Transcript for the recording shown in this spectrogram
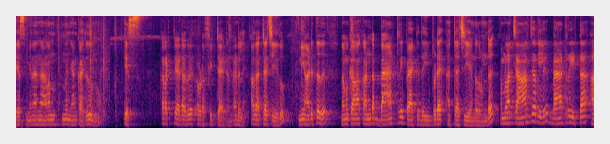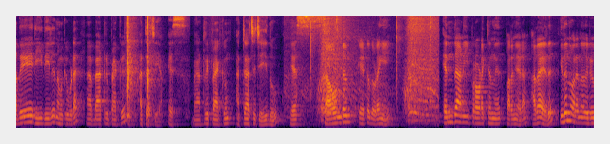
യെസ് ഇങ്ങനെ തന്നെയാണെന്ന് ഞാൻ കരുതുന്നു. യെസ് കറക്റ്റായിട്ട് അത് അവിടെ ഫിറ്റ് ആയിട്ടുണ്ട് അല്ലേ അത് അറ്റാച്ച് ചെയ്തു. ഇനി അടുത്തത് നമുക്ക് ആ കണ്ട ബാറ്ററി പാക്ക് ഇത് ഇവിടെ അറ്റാച്ച് ചെയ്യേണ്ടതുണ്ട്. നമ്മൾ ആ ചാർജറിൽ ബാറ്ററി ഇട്ട അതേ രീതിയിൽ നമുക്കിവിടെ ബാറ്ററി പാക്ക് അറ്റാച്ച് ചെയ്യാം. യെസ് ബാറ്ററി പാക്കും അറ്റാച്ച് ചെയ്തു. യെസ് സൗണ്ടും കേട്ട് തുടങ്ങി. എന്താണ് ഈ പ്രോഡക്റ്റ് എന്ന് പറഞ്ഞുതരാം. അതായത് ഇതെന്ന് പറയുന്നത് ഒരു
